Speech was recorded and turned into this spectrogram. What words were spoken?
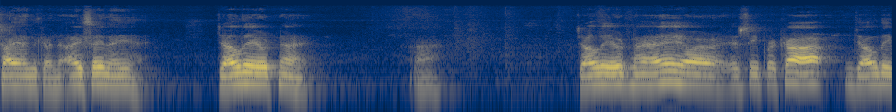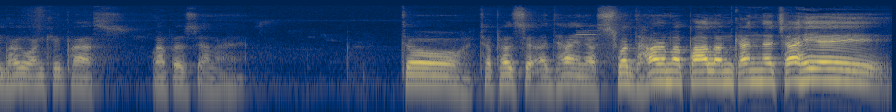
शायद करना, ऐसे ही नहीं है। जल्दी उठना है। हाँ जल्दी उठना है और इसी प्रकार जल्दी भगवान के पास वापस जाना है। तो तपस्या अध्ययन स्वधर्म पालन करना चाहिए।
